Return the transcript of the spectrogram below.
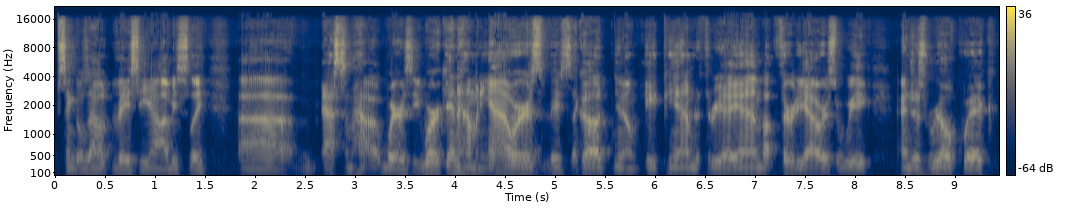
singles out Vasey, obviously. Uh, asks him how where is he working, how many hours. Vasey's like, "Oh, you know, 8 p.m. to 3 a.m., about 30 hours a week." And just real quick,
